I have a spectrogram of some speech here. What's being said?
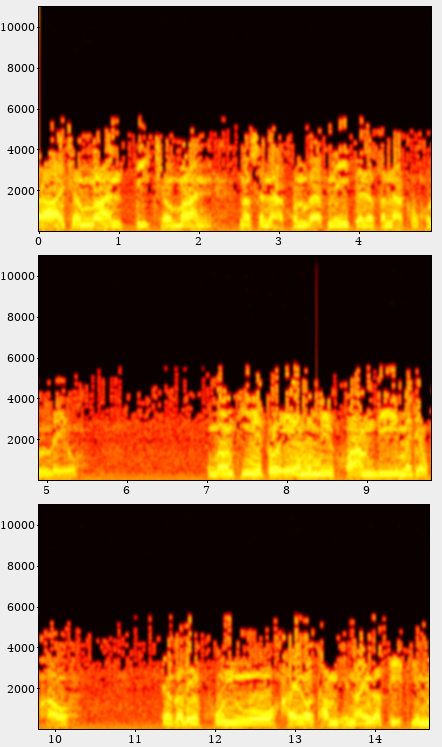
ด่าชาวบ้านติชาวบ้าน ลักษณะคนแบบนี้เป็นลักษณะของคนเลวบางทีตัวเองนั้นมีความดีไม่เดียวเขา แต่ก็เดี๋ยวคุยโวใครเขาทำที่ไหนก็ติที่น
